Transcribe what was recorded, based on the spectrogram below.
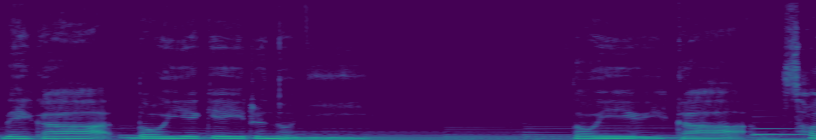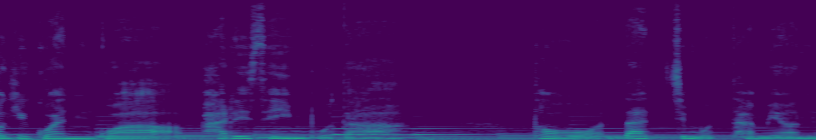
내가 너희에게 이르노니 너희 의가 서기관과 바리새인보다 더 낫지 못하면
